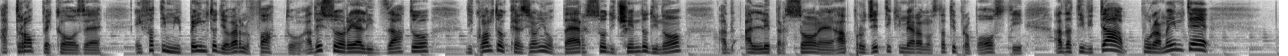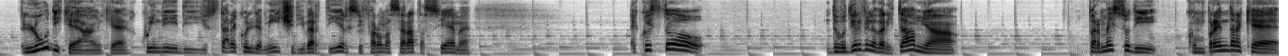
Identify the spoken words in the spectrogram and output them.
a troppe cose e infatti mi pento di averlo fatto. Adesso ho realizzato di quante occasioni ho perso dicendo di no ad, alle persone, a progetti che mi erano stati proposti, ad attività puramente ludiche anche, quindi di stare con gli amici, divertirsi, fare una serata assieme. E questo, devo dirvi la verità, mi ha permesso di comprendere che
